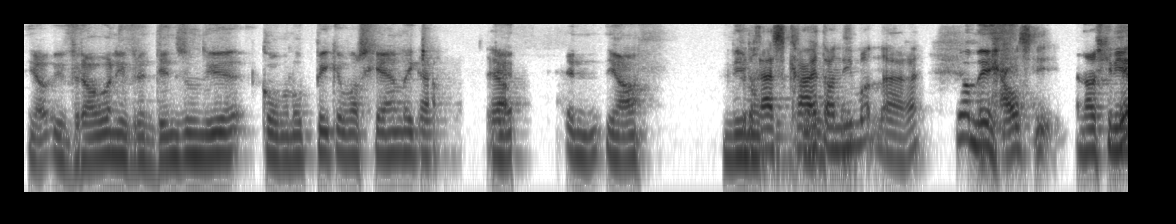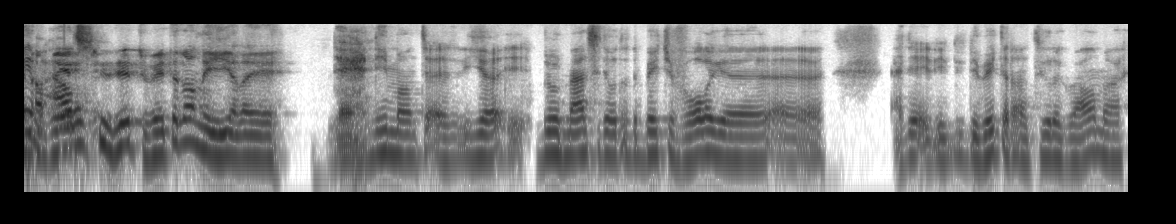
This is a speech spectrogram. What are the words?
ja, uw vrouw en uw vriendin zullen nu komen oppikken waarschijnlijk. Ja, ja. En ja. De rest krijgt dan niemand naar, hè? Ja, nee. Als die... En als je niet nee, in als... zit, weet je dan niet. Allee. Nee, niemand. Hier, ik bedoel, mensen die dat een beetje volgen, uh, die, die, die, weten dat natuurlijk wel, maar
